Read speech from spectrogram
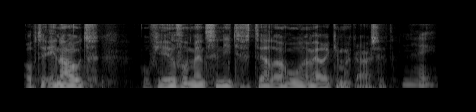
Op de inhoud hoef je heel veel mensen niet te vertellen hoe een werk in elkaar zit. Nee.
